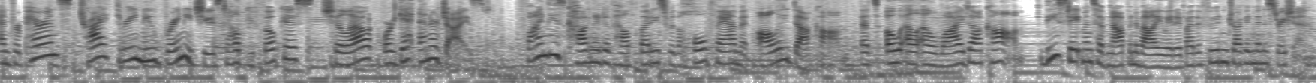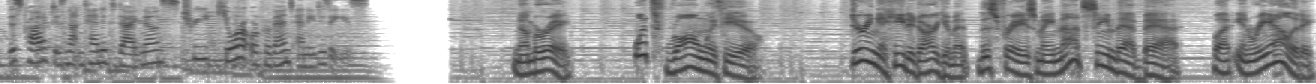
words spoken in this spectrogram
And for parents, try three new Brainy Chews to help you focus, chill out, or get energized. Find these cognitive health buddies for the whole fam at olly.com. That's O L L Y.com. These statements have not been evaluated by the Food and Drug Administration. This product is not intended to diagnose, treat, cure, or prevent any disease. Number 8. What's wrong with you? During a heated argument, this phrase may not seem that bad, but in reality,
